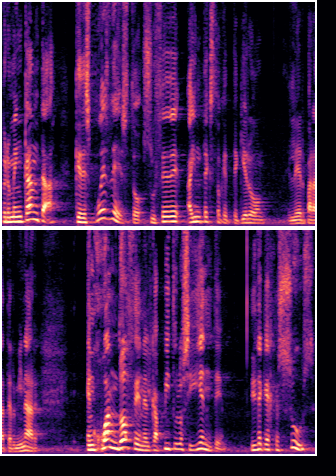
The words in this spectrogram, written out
pero me encanta que después de esto sucede, hay un texto que te quiero leer para terminar, en Juan 12, en el capítulo siguiente, dice que Jesús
